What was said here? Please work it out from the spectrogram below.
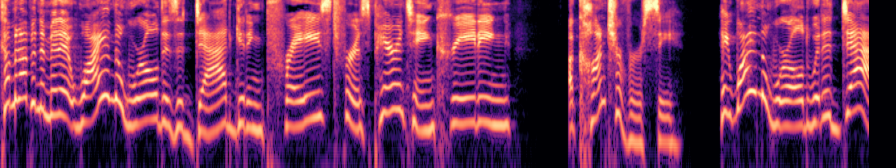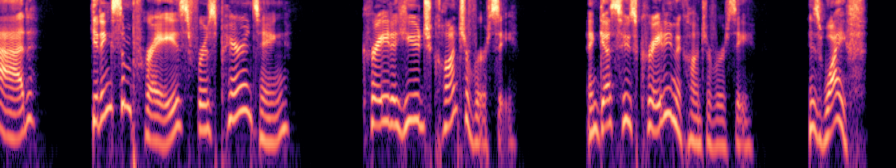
Coming up in a minute, why in the world is a dad getting praised for his parenting creating a controversy? Hey, why in the world would a dad getting some praise for his parenting create a huge controversy? And guess who's creating the controversy? His wife.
